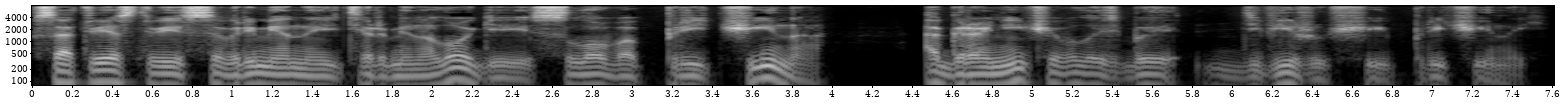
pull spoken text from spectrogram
В соответствии с современной терминологией слово «причина» ограничивалось бы движущей причиной.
